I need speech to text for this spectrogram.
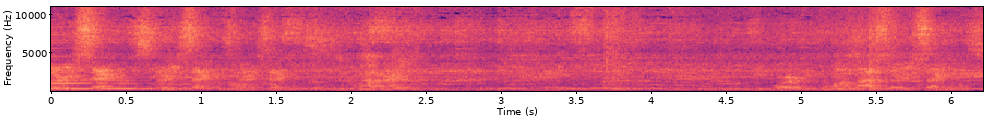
Thirty seconds. Thirty seconds. Thirty seconds. Alright. Keep working. Come on, last thirty seconds.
